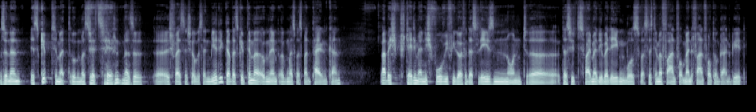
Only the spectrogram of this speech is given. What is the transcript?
Sondern es gibt immer irgendwas zu erzählen. Also äh, ich weiß nicht, ob es an mir liegt, aber es gibt immer irgendein, irgendwas, was man teilen kann. Aber ich stelle mir nicht vor, wie viele Leute das lesen und äh, dass ich zweimal überlegen muss, was das Thema Verantwortung, meine Verantwortung angeht.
